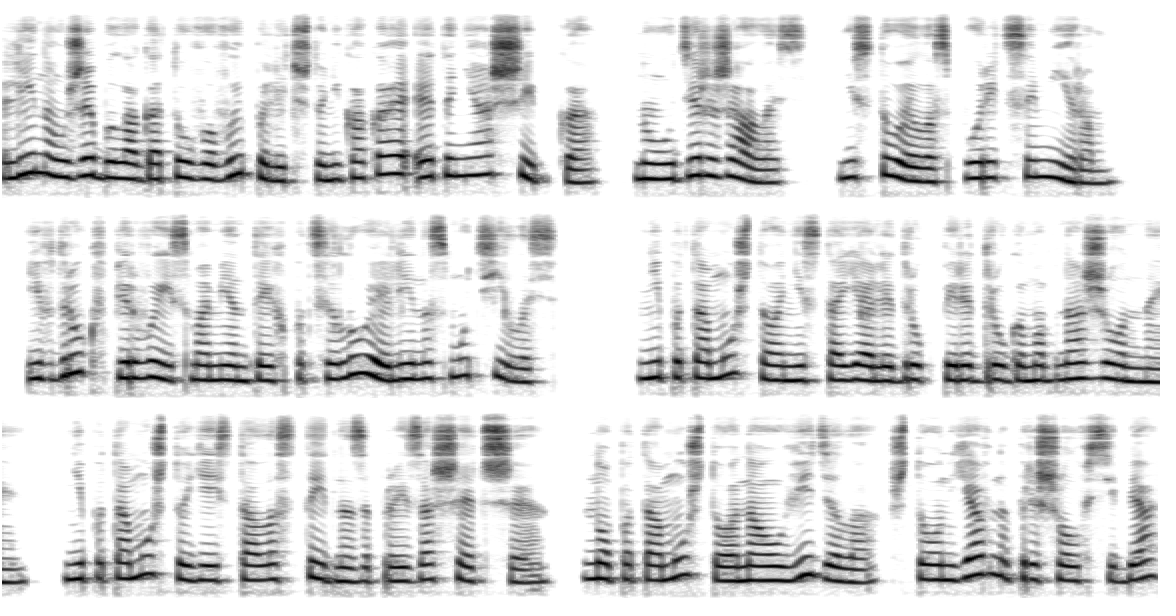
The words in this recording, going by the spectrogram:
Лина уже была готова выпалить, что никакая это не ошибка, но удержалась. Не стоило спорить с Эмиром. И вдруг впервые с момента их поцелуя Лина смутилась. Не потому, что они стояли друг перед другом обнаженные, не потому, что ей стало стыдно за произошедшее, но потому, что она увидела, что он явно пришел в себя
